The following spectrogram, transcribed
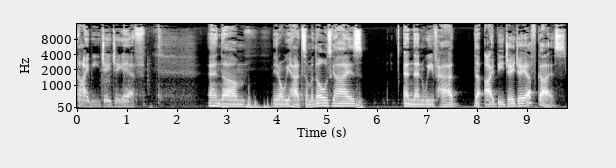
IBJJF. And, um, you know, we had some of those guys. And then we've had the IBJJF guys,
